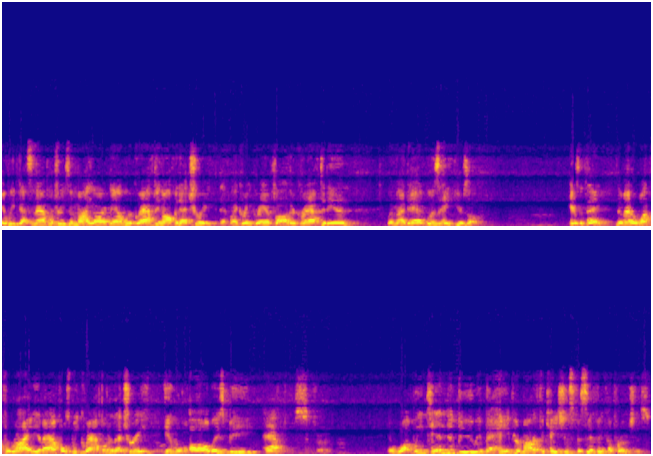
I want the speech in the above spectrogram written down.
And we've got some apple trees in my yard now. We're grafting off of that tree that my great grandfather grafted in when my dad was eight years old. Here's the thing no matter what variety of apples we graft onto that tree, it will always be apples. And what we tend to do in behavior modification specific approaches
